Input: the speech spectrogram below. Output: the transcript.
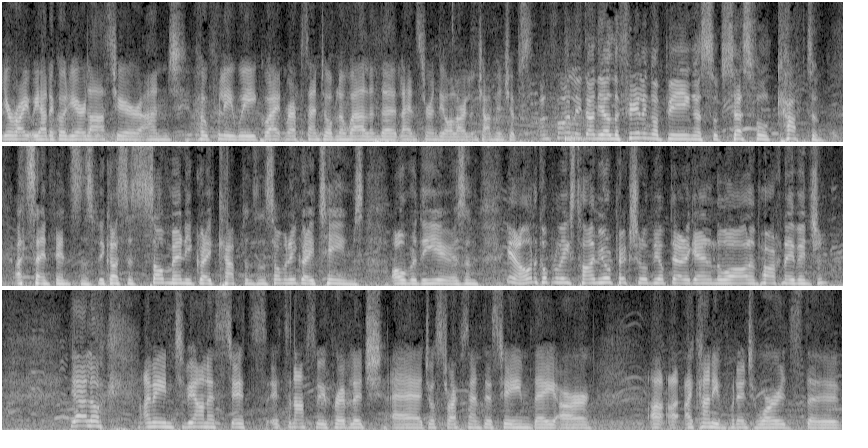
You're right, we had a good year last year, and hopefully we go out and represent Dublin well in the Leinster and the All Ireland Championships. And finally, Danielle, the feeling of being a successful captain at St Vincent's because there's so many great captains and so many great teams over the years, and you know, in a couple of weeks' time, your picture will be up there again on the wall in Páirc Naomh Uinseann. Yeah, look, I mean, to be honest, it's it's an absolute privilege uh, just to represent this team. They are, I, I can't even put into words the,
